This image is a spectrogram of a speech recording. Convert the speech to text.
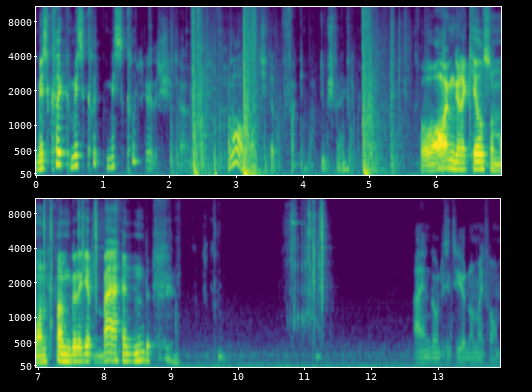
Misclick, misclick, misclick. Scare the shit out of me. Hello, you little fucking douchebag. Oh, I'm gonna kill someone. I'm gonna get banned. I am going to CT on my phone.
